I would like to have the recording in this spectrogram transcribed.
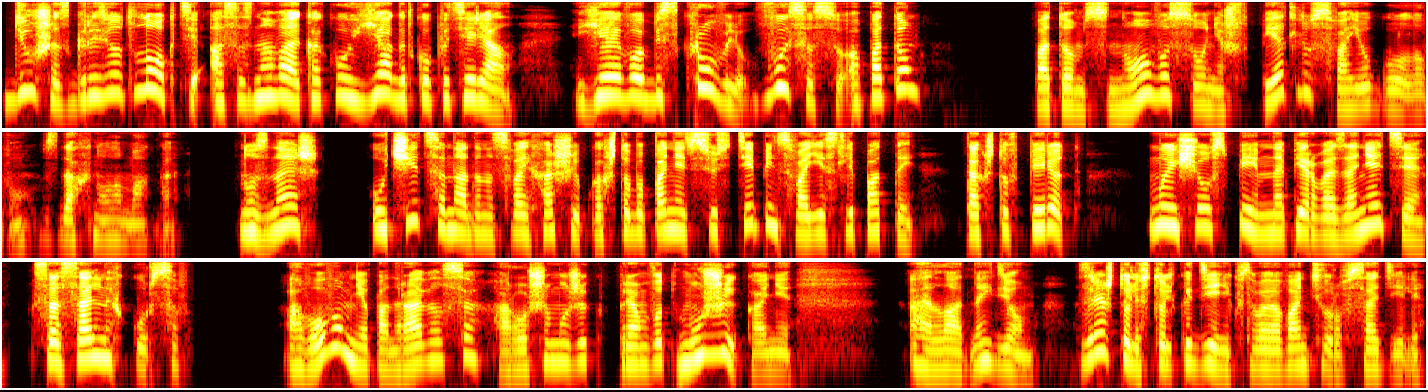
Дюша сгрызет локти, осознавая, какую ягодку потерял. Я его обескровлю, высосу, а потом...» «Потом снова сунешь в петлю свою голову», — вздохнула Мака. «Ну, знаешь, учиться надо на своих ошибках, чтобы понять всю степень своей слепоты. Так что вперед, Мы еще успеем на первое занятие сосальных курсов. А Вова мне понравился. Хороший мужик. Прям вот мужик, а не... Ай, ладно, идем. Зря, что ли, столько денег в твою авантюру всадили.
